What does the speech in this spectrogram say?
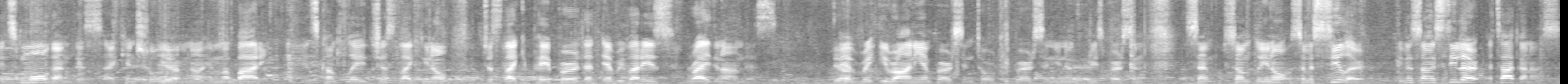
it's more than this. I can show you, you know, in my body. It's complete, just like you know, just like a paper that everybody is writing on this. Yeah. Every Iranian person, Turkey person, you know, Greece person, some, some, you know, some stealer, even some stealer attack on us.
